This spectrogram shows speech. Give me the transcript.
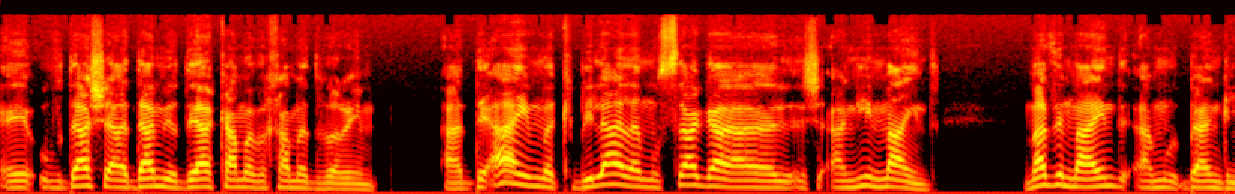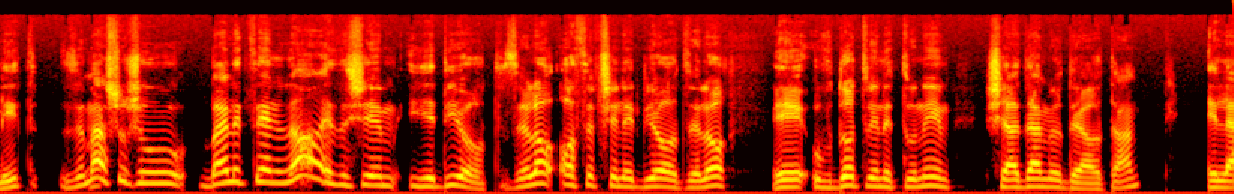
העובדה שהאדם יודע כמה וכמה דברים. הדעה היא מקבילה למושג האנגלי mind. מה זה mind באנגלית? זה משהו שהוא בא לציין לא איזה שהם ידיעות, זה לא אוסף של ידיעות, זה לא אה, עובדות ונתונים שאדם יודע אותם, אלא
